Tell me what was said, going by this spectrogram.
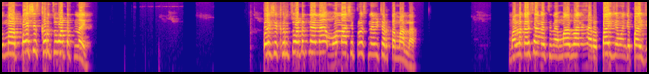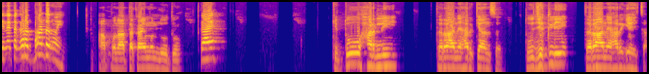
तुम्हाला पैसेच खर्च वाटत नाही. पैसे खर्च वाटत नाही ना? म्हणून असे प्रश्न विचारता मला. मला काय सांगायचं नाही? मला राणीहार पाहिजे म्हणजे पाहिजे नाही तर घरात भांडण होईल. आपण आता काय म्हणलो होतो? काय? की तू हारली तर राणेहार कॅन्सल तू जिंकली तर राणेहार घ्यायचा.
